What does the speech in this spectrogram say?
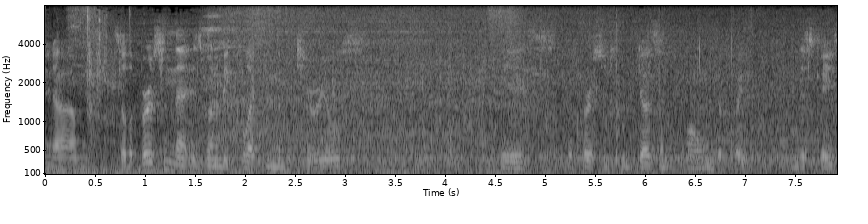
And um, so the person that is going to be collecting the materials is the person who doesn't own the plate. In this case,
